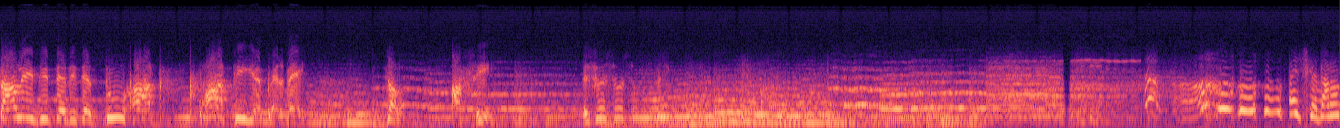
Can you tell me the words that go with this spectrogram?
তালি দিতে দিতে দু হাত ফাটিয়ে ফেলবে। চলো, আসি। এসো এসো এসো। এই দাঁড়াও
